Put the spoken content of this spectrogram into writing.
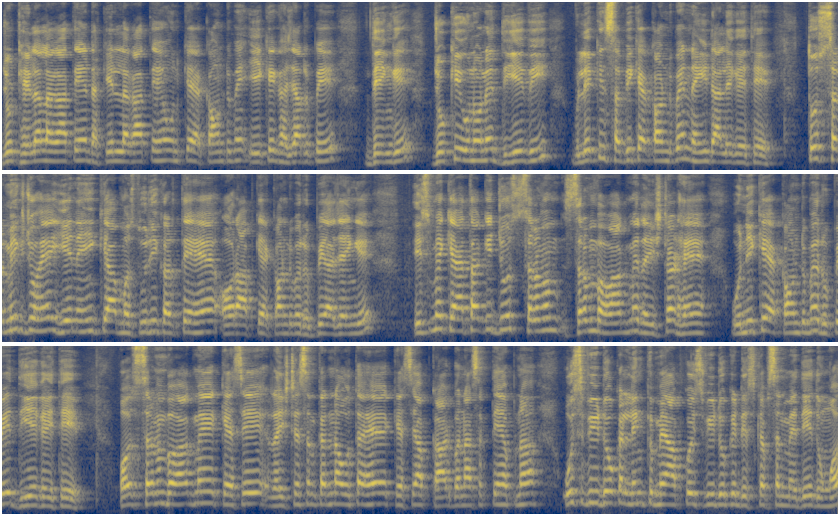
जो ठेला लगाते हैं, ढकेल लगाते हैं, उनके अकाउंट में एक एक हज़ार रुपये देंगे, जो कि उन्होंने दिए भी, लेकिन सभी के अकाउंट में नहीं डाले गए थे। तो श्रमिक जो है, ये नहीं कि आप मजदूरी करते हैं और आपके अकाउंट में रुपये आ जाएँगे। इसमें क्या था कि जो श्रम श्रम विभाग में रजिस्टर्ड हैं, उन्हीं के अकाउंट में रुपये दिए गए थे। और श्रम विभाग में कैसे रजिस्ट्रेशन करना होता है, कैसे आप कार्ड बना सकते हैं अपना, उस वीडियो का लिंक मैं आपको इस वीडियो के डिस्क्रिप्शन में दे दूँगा।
